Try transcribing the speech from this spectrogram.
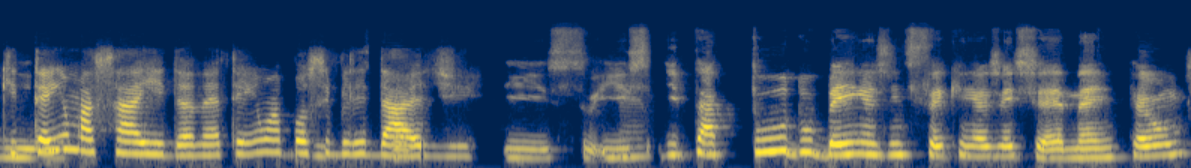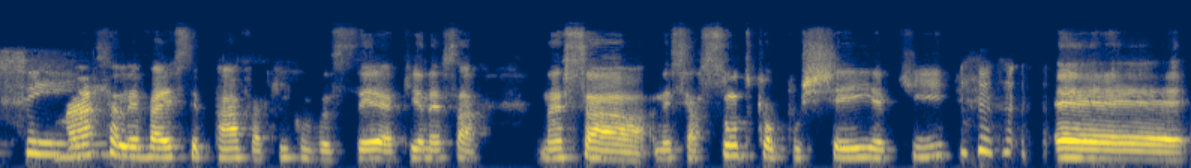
que e... tem uma saída, né? Tem uma possibilidade. Isso, isso. É. E tá tudo bem a gente ser quem a gente é, né? Então, Sim. massa levar esse papo aqui com você, aqui nessa, nessa, nesse assunto que eu puxei aqui. é,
